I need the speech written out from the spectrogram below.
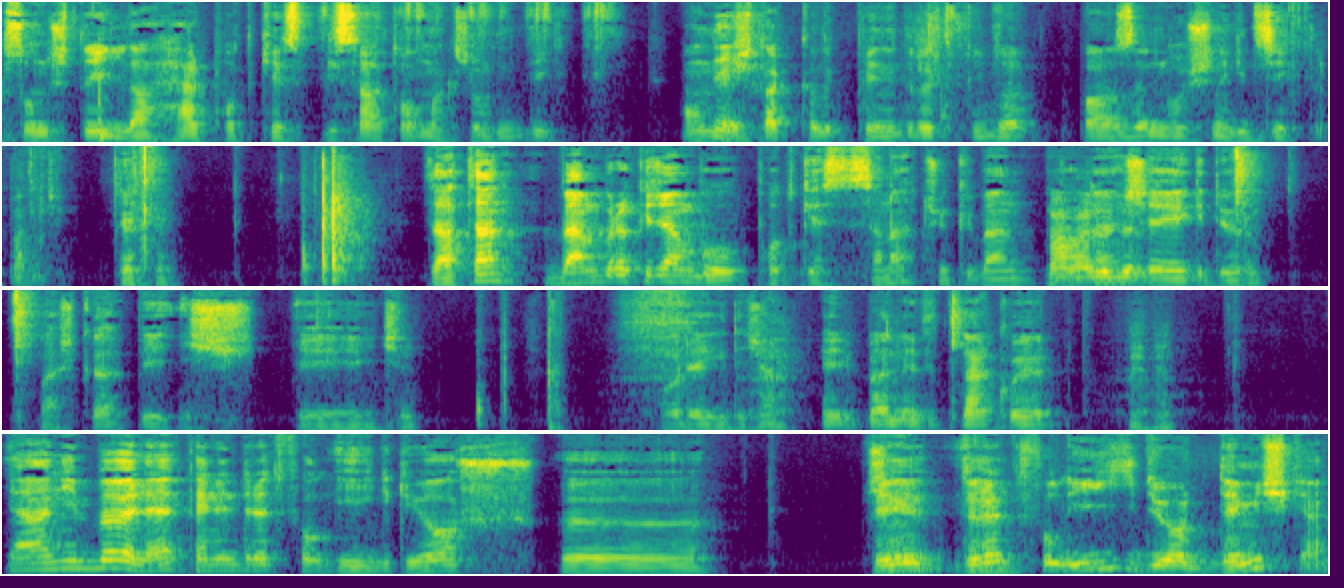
Sonuçta illa her podcast bir saat olmak zorunda değil. 15 Değil. dakikalık Penny Dreadful'da bazılarının hoşuna gidecektir bence. Zaten ben bırakacağım bu podcast'i sana. Çünkü ben Ben buradan şeye gidiyorum. Başka bir iş e, için. Oraya gideceğim. E, ben editler koyarım. Yani böyle Penny Dreadful iyi gidiyor. Ee, şey, Penny Dreadful iyi gidiyor demişken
